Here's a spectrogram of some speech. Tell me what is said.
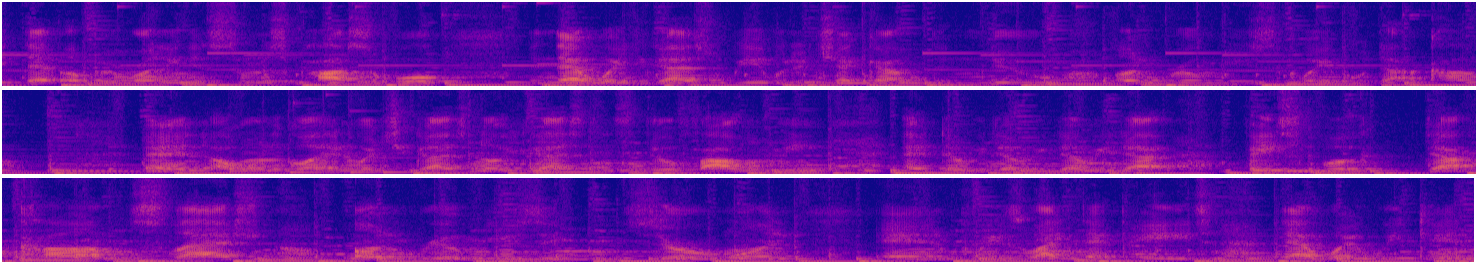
get that up and running as soon as possible. And that way you guys will be able to check out the new UnrealMusicLabel.com. And I want to go ahead and let you guys know you guys can still follow me at www.facebook.com slash UnrealMusic01 and please like that page. That way we can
